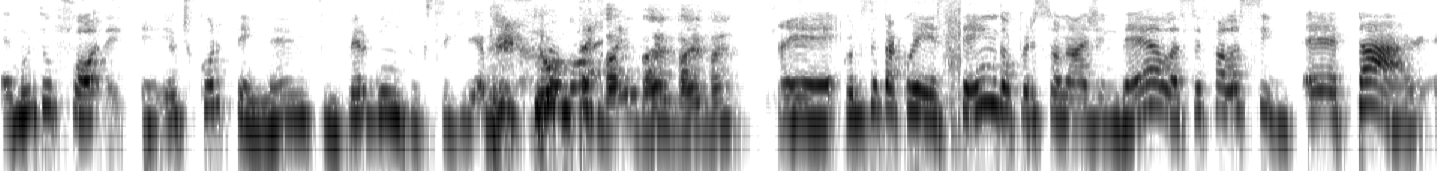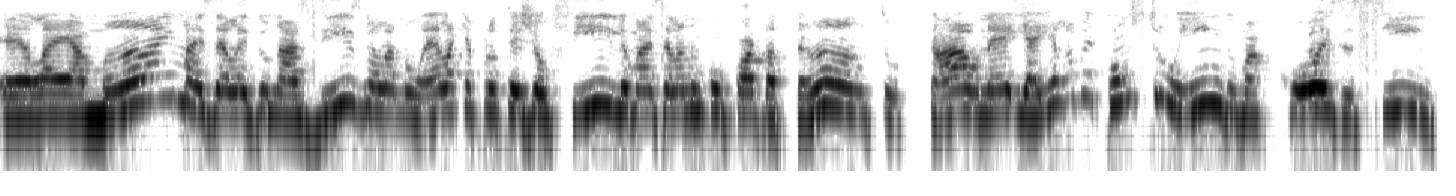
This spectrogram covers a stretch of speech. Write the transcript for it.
é muito foda. É, eu te cortei, né? Enfim, pergunta o que você queria perguntar. Não, não, vai, vai, vai, vai. É, quando você tá conhecendo a personagem dela, você fala assim: é, tá, ela é a mãe, mas ela é do nazismo, ela não é, ela quer proteger o filho, mas ela não concorda tanto, tal, né? E aí ela vai construindo uma coisa assim,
